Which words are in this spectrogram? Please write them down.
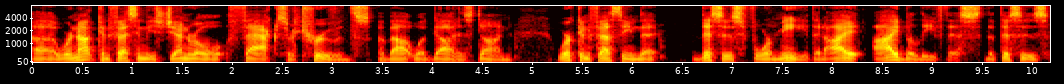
uh, we're not confessing these general facts or truths about what God has done. We're confessing that this is for me, that I I believe this, that this is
